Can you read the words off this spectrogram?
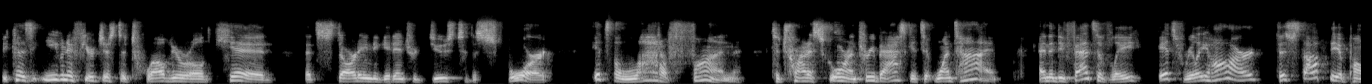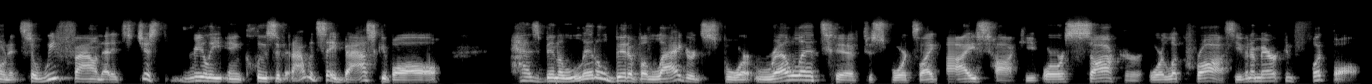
because even if you're just a 12 year old kid that's starting to get introduced to the sport it's a lot of fun to try to score on three baskets at one time. And then defensively, it's really hard to stop the opponent. So we found that it's just really inclusive. And I would say basketball has been a little bit of a laggard sport relative to sports like ice hockey or soccer or lacrosse, even American football,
